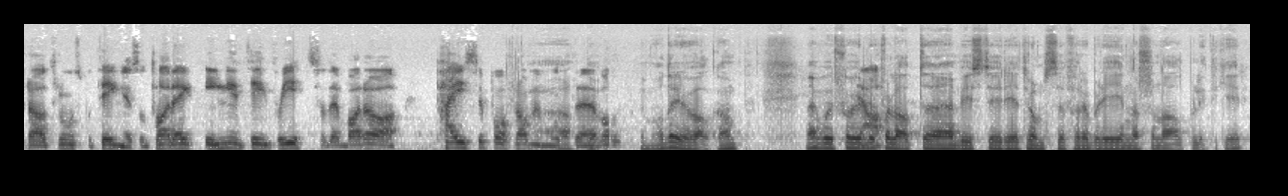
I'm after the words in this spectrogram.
fra Troms på tinget, så tar jeg ingenting for gitt. Så det er bare å peise på fram mot ja, valget. Du må drive valgkamp. Men hvorfor vil ja. du forlate bystyret i Tromsø for å bli nasjonalpolitiker?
